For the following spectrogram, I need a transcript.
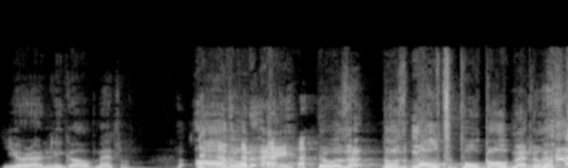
your only gold medal? Oh, there was, hey, there was a, there was multiple gold medals.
